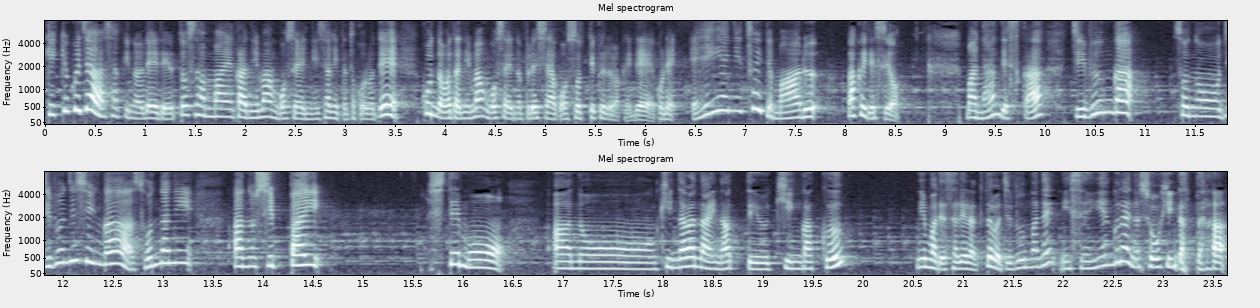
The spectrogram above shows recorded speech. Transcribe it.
結局じゃあさっきの例で言うと3万円から2万5千円に下げたところで今度はまた2万5千円のプレッシャーが襲ってくるわけでこれ永遠について回るわけですよ。まあ、何ですか？自分がその自分自身がそんなにあの失敗してもあの気にならないなっていう金額にまで下げられ例えば自分がね2000円ぐらいの商品だったら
